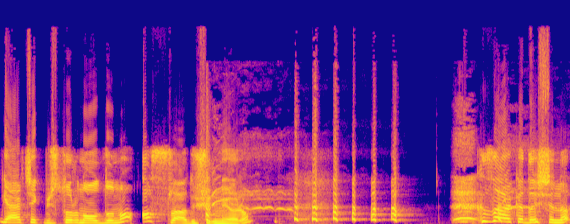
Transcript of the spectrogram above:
gerçek bir sorun olduğunu asla düşünmüyorum. Kız arkadaşının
